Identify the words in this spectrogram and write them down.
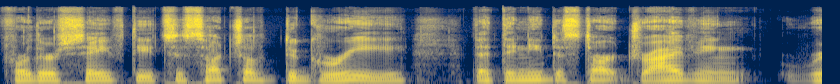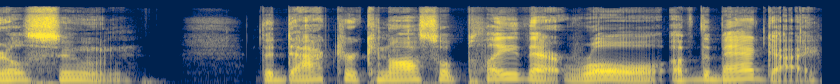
for their safety to such a degree that they need to start driving real soon. The doctor can also play that role of the bad guy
